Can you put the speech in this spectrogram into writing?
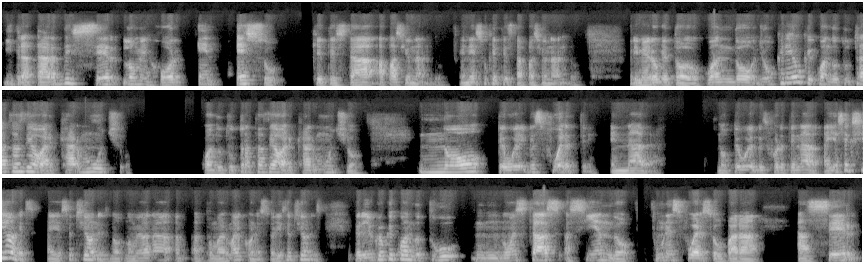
y tratar de ser lo mejor en eso que te está apasionando, en eso que te está apasionando. Primero que todo, cuando yo creo que cuando tú tratas de abarcar mucho, cuando tú tratas de abarcar mucho, no te vuelves fuerte en nada no te vuelves fuerte en nada. Hay excepciones, hay excepciones, no, no me van a, tomar mal con esto, hay excepciones. Pero yo creo que cuando tú no estás haciendo un esfuerzo para hacer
